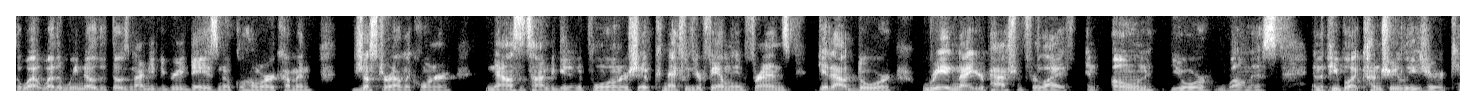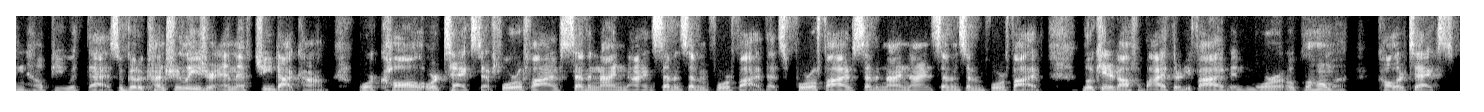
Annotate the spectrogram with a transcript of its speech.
the wet weather. We know that those 90 degree days in Oklahoma are coming just around the corner. Now's the time to get into pool ownership, connect with your family and friends, get outdoor, reignite your passion for life, and own your wellness. And the people at Country Leisure can help you with that. So go to countryleisuremfg.com or call or text at 405 799 7745. That's 405 799 7745. Located off of I 35 in Moore, Oklahoma. Call or text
